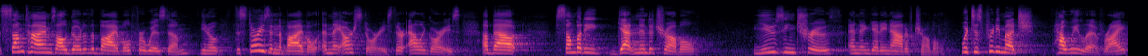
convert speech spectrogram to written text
Sometimes I'll go to the Bible for wisdom. You know, the stories in the Bible, and they are stories, they're allegories about somebody getting into trouble, using truth, and then getting out of trouble, which is pretty much how we live, right?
